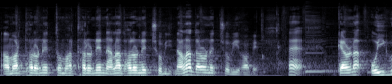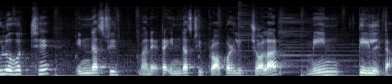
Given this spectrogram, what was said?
আমার ধরনের, তোমার ধরনের, নানা ধরনের ছবি, নানা ধরনের ছবি হবে। হ্যাঁ কেননা ওইগুলো হচ্ছে ইন্ডাস্ট্রির মানে একটা ইন্ডাস্ট্রি প্রপারলি চলার মেইন তেলটা।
